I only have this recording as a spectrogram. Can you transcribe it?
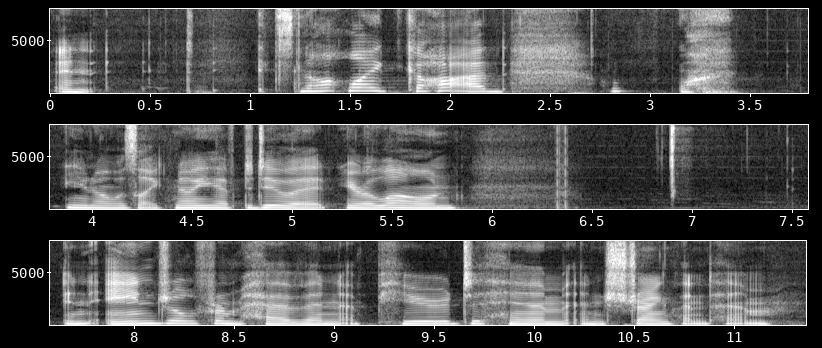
And it's not like God, you know, was like, no, you have to do it. You're alone. An angel from heaven appeared to him and strengthened him.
